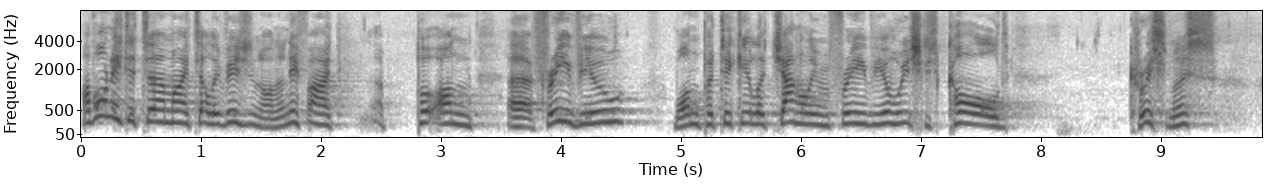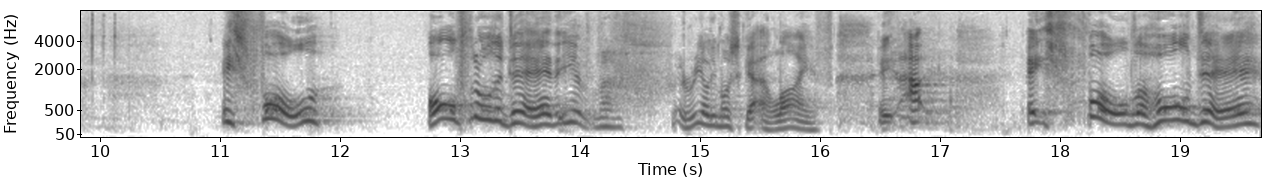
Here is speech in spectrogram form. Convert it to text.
I've only to turn my television on, and if I put on uh, Freeview, one particular channel in Freeview, which is called Christmas, it's full all through the day. That you really must get a life. It, uh, it's full the whole day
